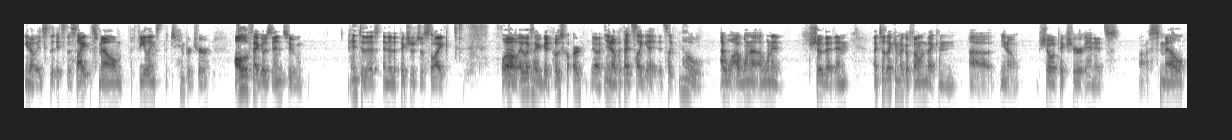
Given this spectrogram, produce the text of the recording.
You know it's the it's the sight the smell the feelings the temperature all of that goes into into this. And then the picture's just like well it looks like a good postcard. Yeah. you know but that's like it. It's like no i, wa- I want to i want to show that. And until they can make a phone that can uh, you know show a picture and its uh, smell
